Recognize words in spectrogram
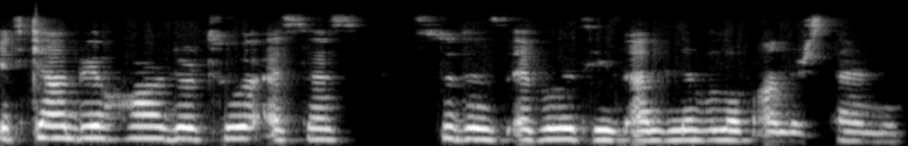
It can be harder to assess students' abilities and level of understanding.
